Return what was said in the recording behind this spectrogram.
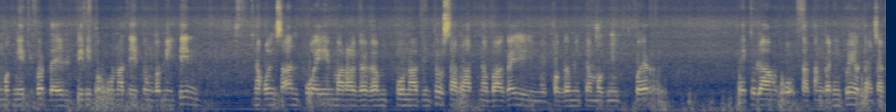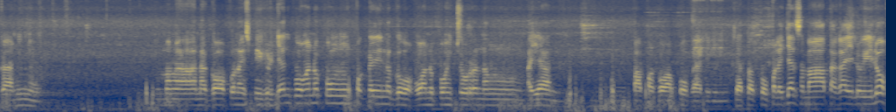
magnetic cord dahil pili pa po natin itong gamitin na kung saan po ay maragagamit po natin to sa lahat na bagay may paggamit ng magnetic cord ito lang po, tatanggalin po yun, tatsaganin nyo mga nagawa po ng speaker dyan kung ano pong pag kayo nagawa kung ano pong itsura ng ayan papagawa po galing shoutout po pala dyan sa mga taga Iloilo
